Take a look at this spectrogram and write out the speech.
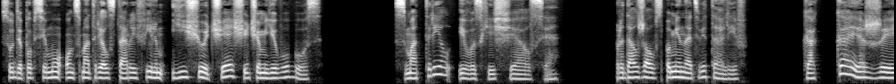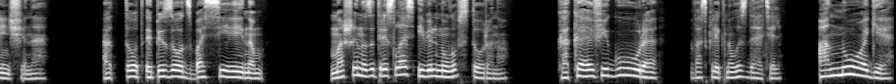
Судя по всему, он смотрел старый фильм еще чаще, чем его босс. Смотрел и восхищался. Продолжал вспоминать Витальев. Какая женщина! А тот эпизод с бассейном. Машина затряслась и вильнула в сторону. «Какая фигура!» — воскликнул издатель. А ноги?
